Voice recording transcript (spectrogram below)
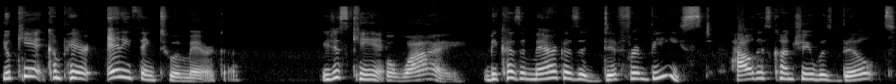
You can't compare anything to America. You just can't. But why? Because America is a different beast. How this country was built,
